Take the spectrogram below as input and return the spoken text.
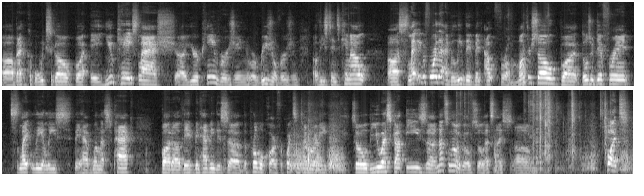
back a couple weeks ago, but a UK slash European version, or regional version of these tins came out uh, slightly before that, I believe they've been out for a month or so, but those are different. Slightly, at least. They have one less pack. But uh, they've been having this uh, the promo card for quite some time already. So the U.S. got these uh, not so long ago, so that's nice. Um, but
